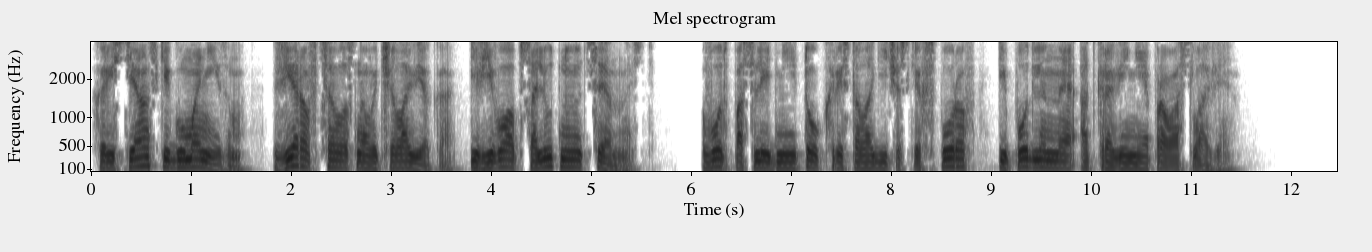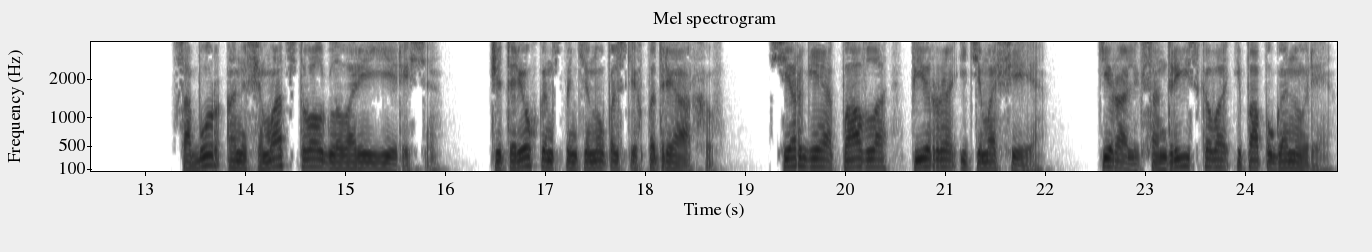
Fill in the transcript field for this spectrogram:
Христианский гуманизм – вера в целостного человека и в его абсолютную ценность. Вот последний итог христологических споров и подлинное откровение православия. собор анафематствовал главарей ереси, четырех константинопольских патриархов – Сергия, Павла, Пирра и Тимофея, Кира Александрийского и Папу Ганория.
